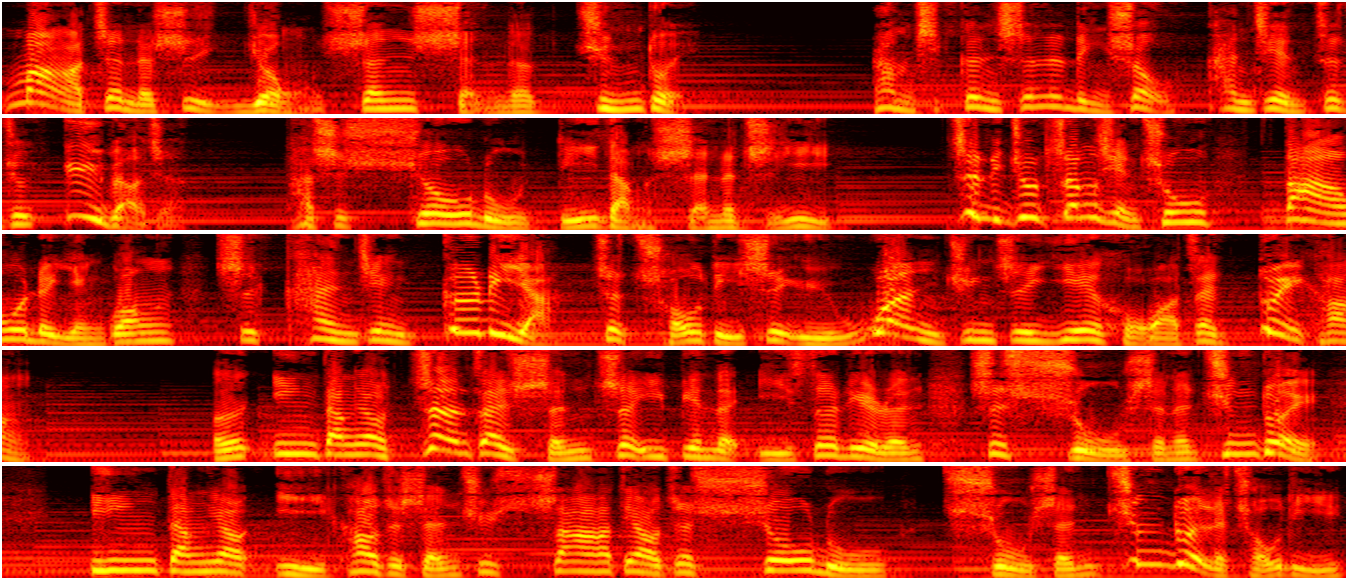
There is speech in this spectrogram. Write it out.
骂阵的是永生神的军队，让我们去更深的领受，看见这就预表着他是羞辱抵挡神的旨意。这里就彰显出大卫的眼光是看见歌利亚这仇敌是与万军之耶和华在对抗，而应当要站在神这一边的以色列人是属神的军队，应当要倚靠着神去杀掉这羞辱属神军队的仇敌。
